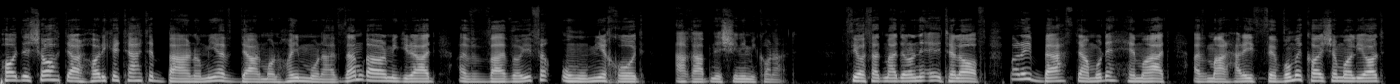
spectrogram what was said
پادشاه در حالی که تحت برنامه از درمانهای منظم قرار می گیرد از وظایف عمومی خود عقب نشینی می کند. سیاستمداران ائتلاف برای بحث در مورد حمایت از مرحله سوم کاهش مالیات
